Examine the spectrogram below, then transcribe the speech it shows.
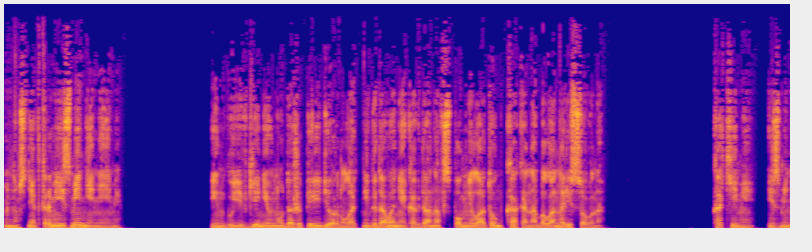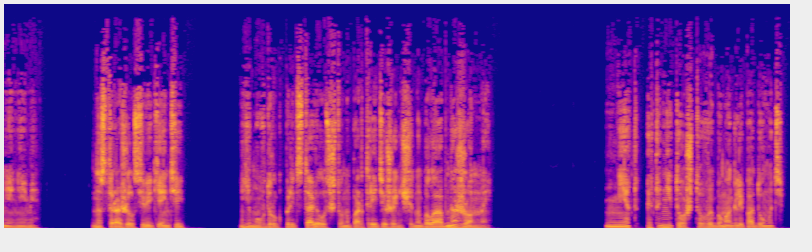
но с некоторыми изменениями. Ингу Евгеньевну даже передернуло от негодования, когда она вспомнила о том, как она была нарисована. «Какими изменениями?» — насторожился Викентий. Ему вдруг представилось, что на портрете женщина была обнаженной. «Нет, это не то, что вы бы могли подумать», —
